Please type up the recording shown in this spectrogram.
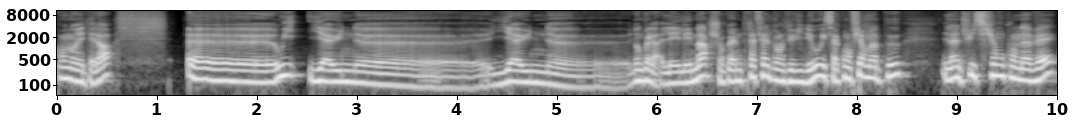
on en était là. Euh, oui, il y a une, euh, y a une, euh, donc voilà, les, les marches sont quand même très faibles dans le jeu vidéo et ça confirme un peu l'intuition qu'on avait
